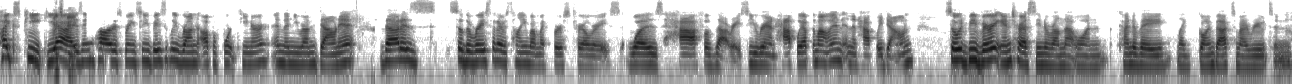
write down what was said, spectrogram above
Pikes Peak, yeah, Peak. is in Colorado Springs. So you basically run up a 14er and then you run down it. That is so the race that I was telling you about, my first trail race, was half of that race. So you ran halfway up the mountain and then halfway down. So it'd be very interesting to run that one, kind of a like going back to my roots and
